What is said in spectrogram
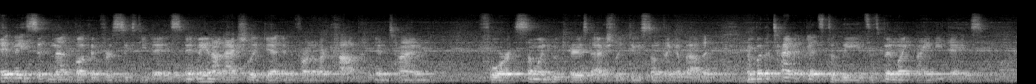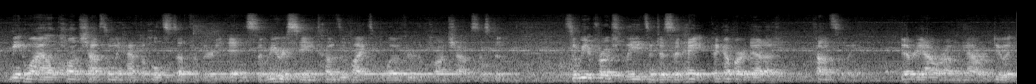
It may sit in that bucket for 60 days. It may not actually get in front of a cop in time for someone who cares to actually do something about it. And by the time it gets to leads, it's been like 90 days. Meanwhile, pawn shops only have to hold stuff for 30 days, so we were seeing tons of bikes blow through the pawn shop system. So we approached leads and just said, hey, pick up our data constantly. Every hour on the hour, do it.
